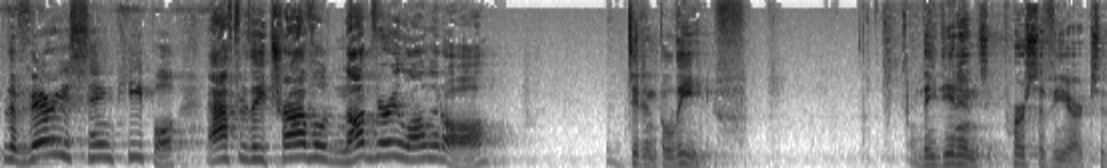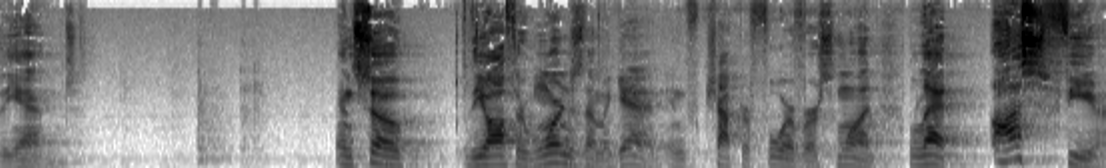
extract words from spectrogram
the very same people, after they traveled not very long at all, didn't believe. They didn't persevere to the end. And so the author warns them again in chapter 4, verse 1 let us fear,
